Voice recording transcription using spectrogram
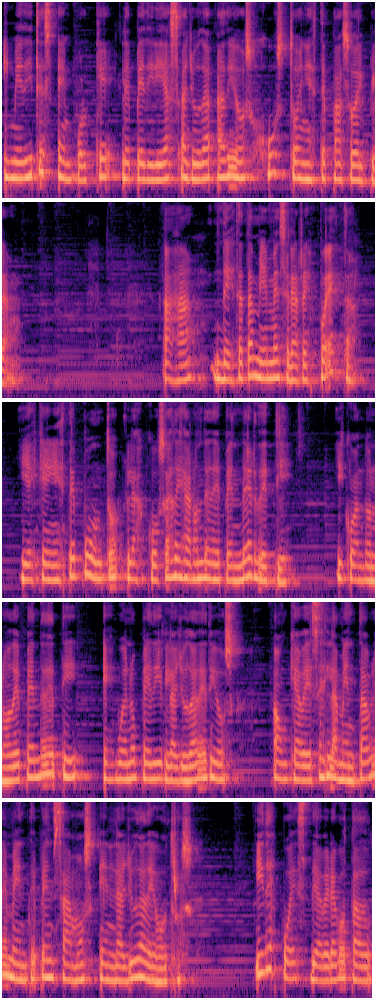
y medites en por qué le pedirías ayuda a Dios justo en este paso del plan. Ajá, de esta también me será respuesta. Y es que en este punto las cosas dejaron de depender de ti. Y cuando no depende de ti, es bueno pedir la ayuda de Dios, aunque a veces lamentablemente pensamos en la ayuda de otros. Y después de haber agotado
